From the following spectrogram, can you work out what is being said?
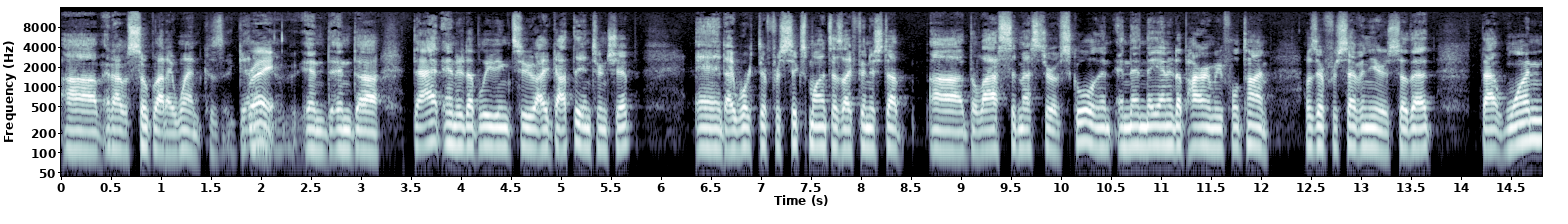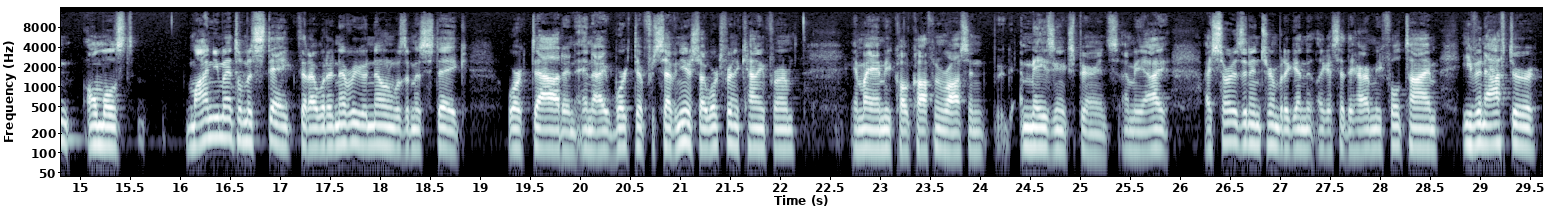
Uh, and I was so glad I went because again, Right. and and uh, that ended up leading to I got the internship, and I worked there for six months as I finished up uh, the last semester of school, and and then they ended up hiring me full time. I was there for seven years. So that that one almost monumental mistake that I would have never even known was a mistake worked out, and and I worked there for seven years. So I worked for an accounting firm in Miami called Kaufman Rossin. Amazing experience. I mean, I I started as an intern, but again, like I said, they hired me full time even after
